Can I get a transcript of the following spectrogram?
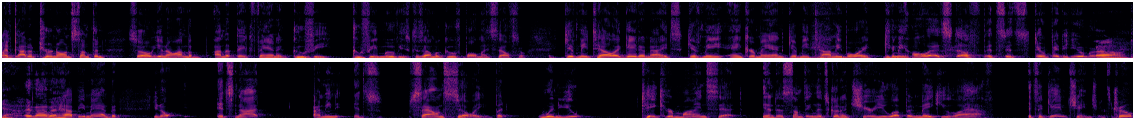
I've got to turn on something. So you know, I'm a I'm a big fan of goofy goofy movies because I'm a goofball myself. So give me Talladega Nights, give me Anchorman, give me Tommy Boy, give me all that stuff. It's it's stupid humor. Oh, yeah. and I'm a happy man. But you know, it's not. I mean, it's sounds silly, but when you take your mindset into something that's going to cheer you up and make you laugh, it's a game changer. It's true.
